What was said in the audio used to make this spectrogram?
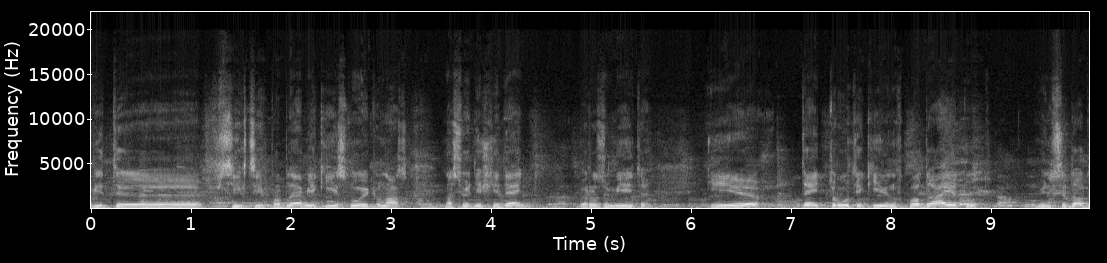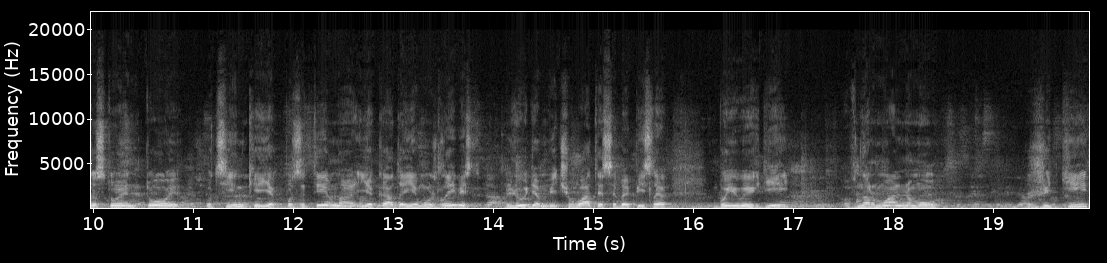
від е, всіх цих проблем, які існують у нас на сьогоднішній день. Ви розумієте. І той труд, який він вкладає тут, він завжди достоїн тої оцінки, як позитивна, яка дає можливість людям відчувати себе після бойових дій в нормальному житті,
